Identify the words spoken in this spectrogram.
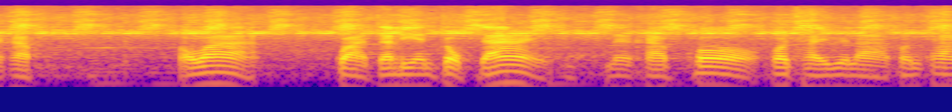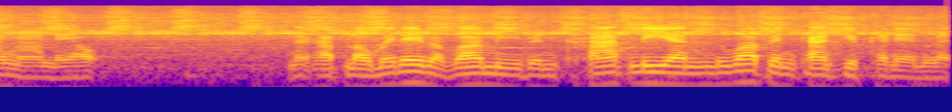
นะครับ เพราะว่ากว่าจะเรียนจบได้นะครับ ก็ก็ใช้เวลาค่อนข้างนานแล้วนะครับ เราไม่ได้แบบว่ามีเป็นคลาสเรียนหรือว่าเป็นการเก็บคะแนนอะไร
